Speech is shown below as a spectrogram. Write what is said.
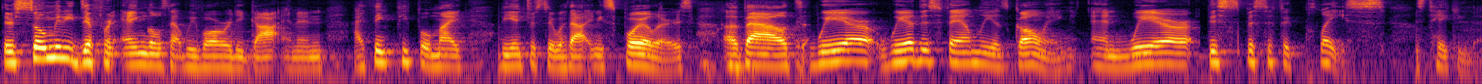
there's so many different angles that we've already gotten. And I think people might be interested, without any spoilers, about where, where this family is going and where this specific place is taking them.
